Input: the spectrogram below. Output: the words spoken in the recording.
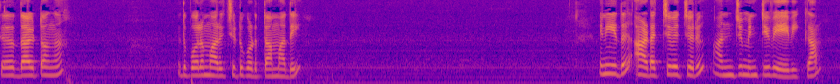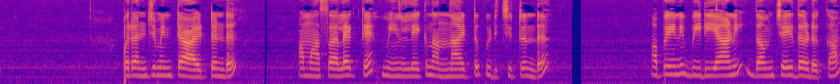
ചെറുതായിട്ടങ്ങ് ഇതുപോലെ മറിച്ചിട്ട് കൊടുത്താൽ മതി. ഇനി ഇത് അടച്ച് വെച്ചൊരു അഞ്ച് മിനിറ്റ് വേവിക്കാം. അപ്പോൾ ഒരു അഞ്ച് മിനിറ്റ് ആയിട്ടുണ്ട്. ആ മസാലയൊക്കെ മീനിലേക്ക് നന്നായിട്ട് പിടിച്ചിട്ടുണ്ട്. അപ്പോൾ ഇനി ബിരിയാണി ദം ചെയ്തെടുക്കാം.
